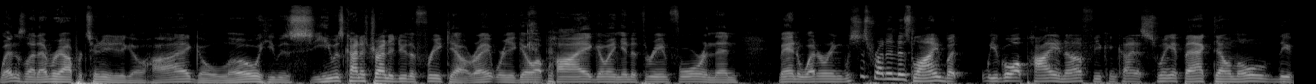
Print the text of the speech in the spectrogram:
Wenz had every opportunity to go high, go low. He was he was kind of trying to do the freak out, right, where you go up high going into three and four, and then Van Wettering was just running his line, but you go up high enough, you can kind of swing it back down low, the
